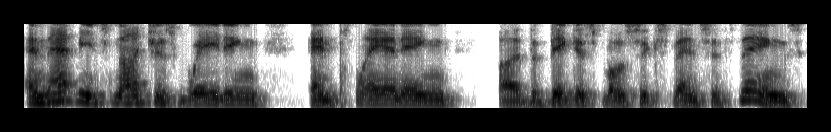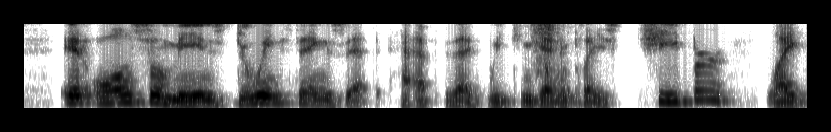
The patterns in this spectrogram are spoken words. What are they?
And that means not just waiting and planning uh, the biggest, most expensive things. It also means doing things that have, that we can get in place cheaper, like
